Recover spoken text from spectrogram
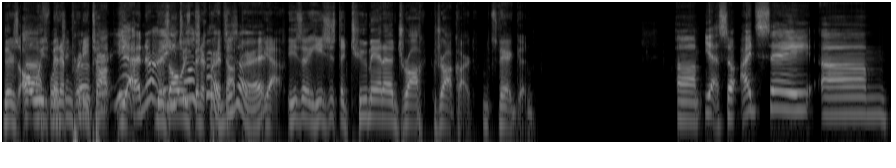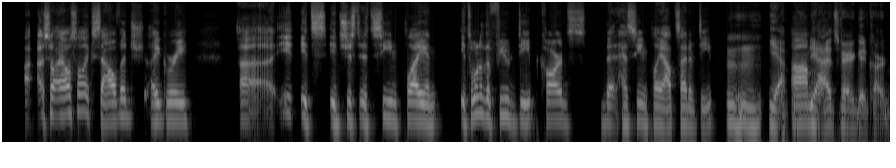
There's Uh, always been a pretty top. Yeah, no, there's always been a pretty cards. He's all right. Yeah, he's a he's just a two mana draw draw card. It's very good. Um, yeah, so I'd say um I- so I also like salvage. I agree. Uh it, it's it's just it's seen play and it's one of the few deep cards that has seen play outside of deep. Mm-hmm. Yeah, Um yeah, it's a very good card.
